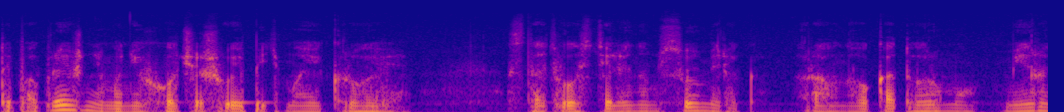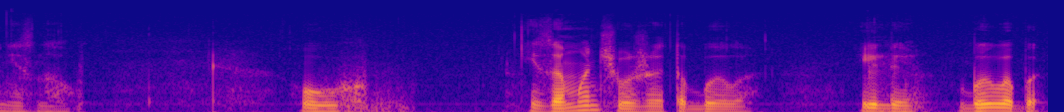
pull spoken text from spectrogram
ты по-прежнему не хочешь выпить моей крови, стать властелином сумерек, равного которому мир не знал. Ух, и заманчиво же это было. Или было бы,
